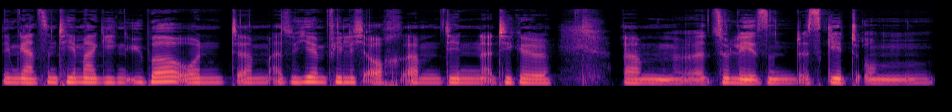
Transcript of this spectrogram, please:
dem ganzen Thema gegenüber. Und ähm, also hier empfehle ich auch ähm, den Artikel ähm, zu lesen. Es geht um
